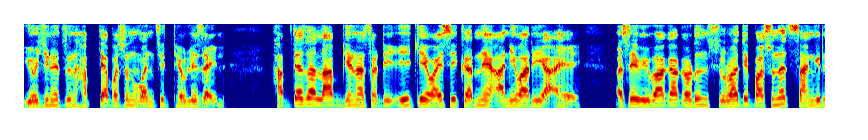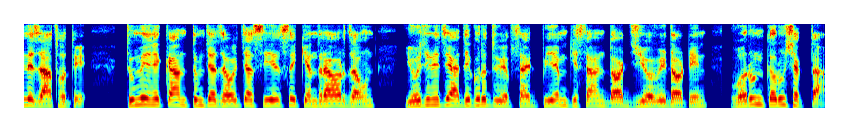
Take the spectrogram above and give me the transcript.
योजनेतून हप्त्यापासून वंचित ठेवले जाईल. हप्त्याचा लाभ घेण्यासाठी ई के वाय सी करणे अनिवार्य आहे असे विभागाकडून सुरुवातीपासूनच सांगितले जात होते. तुम्ही हे काम तुमच्या जवळच्या सी एस सी केंद्रावर जाऊन योजनेचे अधिकृत website P M Kisan dot G O V dot in वरून करू शकता.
